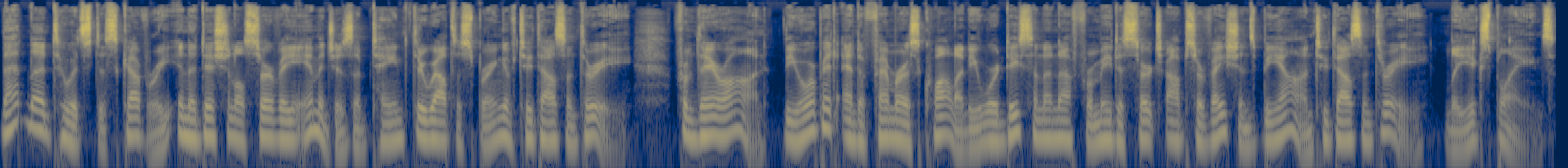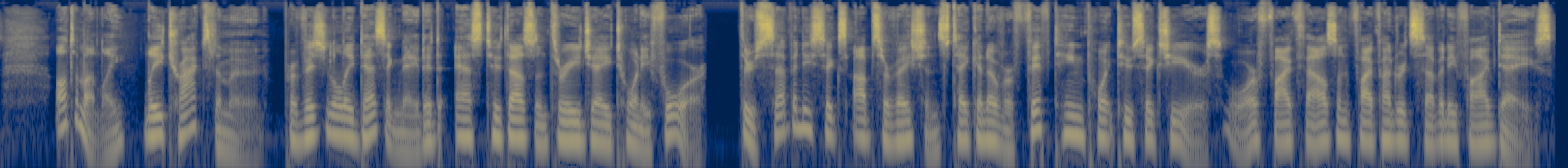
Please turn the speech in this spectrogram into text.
That led to its discovery in additional survey images obtained throughout the spring of 2003. From there on, the orbit and ephemeris quality were decent enough for me to search observations beyond 2003, Ly explains. Ultimately, Ly tracked the moon, provisionally designated S2003J24, through 76 observations taken over 15.26 years, or 5,575 days.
